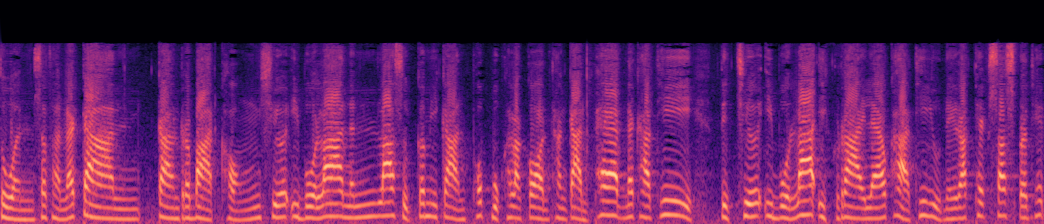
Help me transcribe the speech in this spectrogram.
ส่วนสถานการณ์การระบาดของเชื้ออีโบลานั้นล่าสุดก็มีการพบบุคลากรทางการแพทย์นะคะ ที่ติดเชื้ออีโบลาอีกรายแล้วค่ะ ที่อยู่ในรัฐเท็กซัสประเทศ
